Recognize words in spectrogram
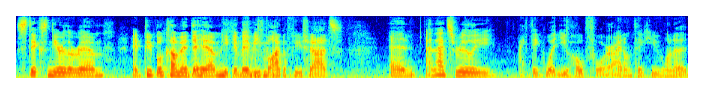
sticks near the rim and people come into him he can maybe block a few shots. And and that's really I think what you hope for. I don't think you want to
